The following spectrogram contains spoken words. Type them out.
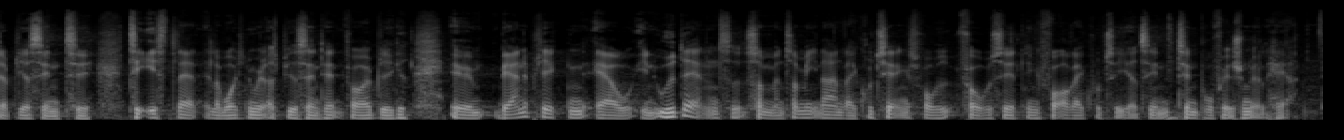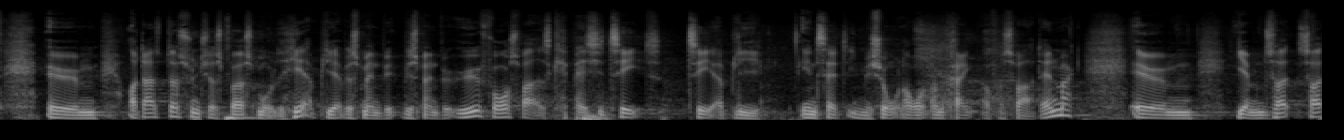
der bliver sendt til, til Estland, eller hvor de nu ellers bliver sendt hen for øjeblikket. Øh, værnepligten er jo en uddannelse, som man så mener er en rekrutteringsforudsætning for at rekruttere til en, til en professionel her. Øh, og der, der synes jeg, spørgsmålet her bliver, hvis man, vil, hvis man vil øge forsvarets kapacitet til at blive indsat i missioner rundt omkring og forsvare Danmark, øh, jamen så, så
